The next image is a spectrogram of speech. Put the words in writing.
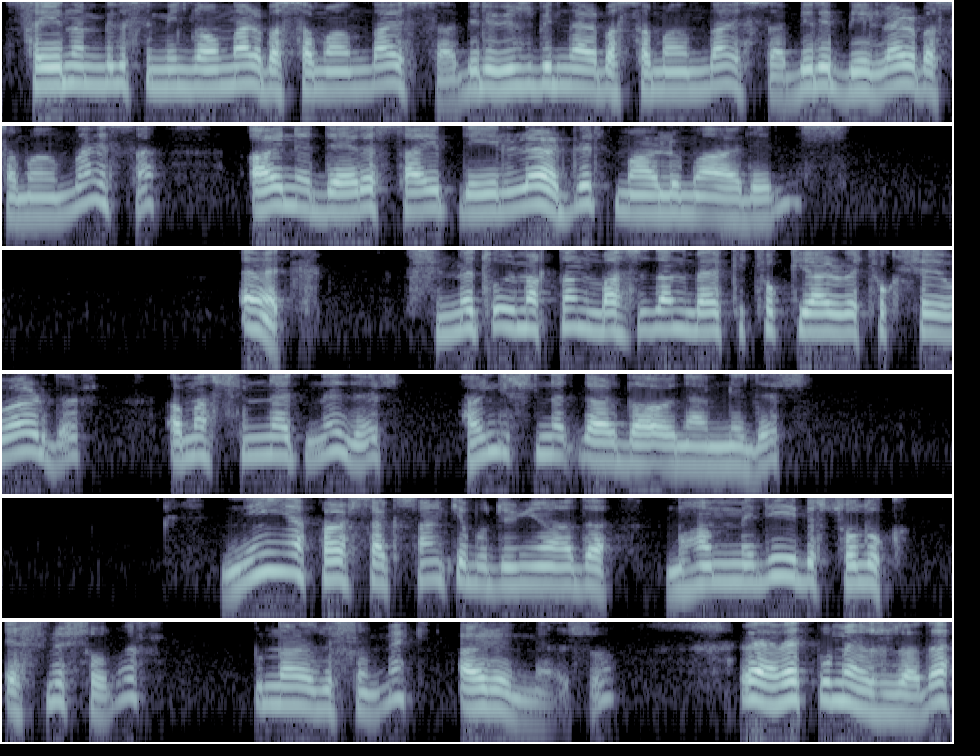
sayının birisi milyonlar basamağındaysa, biri yüz binler basamağındaysa, biri birler basamağındaysa aynı değere sahip değillerdir malumu alemiz. Evet, sünnet uymaktan bahseden belki çok yer ve çok şey vardır. Ama sünnet nedir? Hangi sünnetler daha önemlidir? Neyi yaparsak sanki bu dünyada Muhammedi bir soluk esmiş olur. Bunları düşünmek ayrı bir mevzu. Ve evet bu mevzuda da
